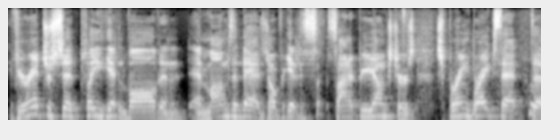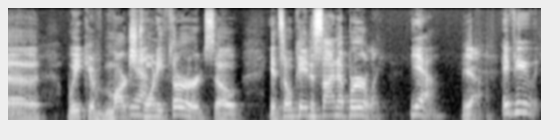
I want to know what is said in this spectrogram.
if you're interested, please get involved. And, and moms and dads, don't forget to s- sign up your youngsters. Spring breaks that uh, week of March Yeah. 23rd, so it's okay to sign up early. Yeah. Yeah. If you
